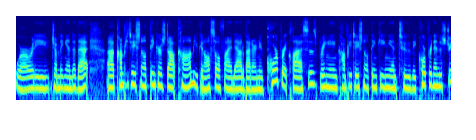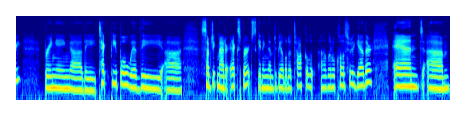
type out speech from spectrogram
We're already jumping into that. Uh, computationalthinkers.com. You can also find out about our new corporate classes, bringing computational thinking into the corporate industry bringing uh, the tech people with the uh, subject matter experts, getting them to be able to talk a, l- a little closer together. And um,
